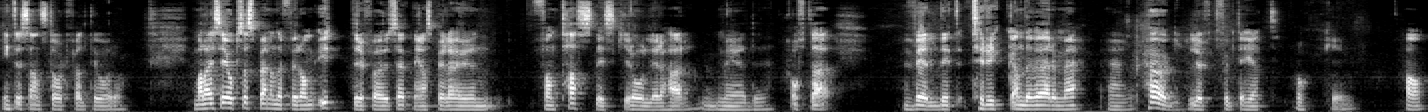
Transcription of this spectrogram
intressant startfält i år. Malaysia är också spännande för de yttre förutsättningarna spelar ju en fantastisk roll i det här. Med eh, ofta väldigt tryckande värme, eh, hög luftfuktighet och eh, ja,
